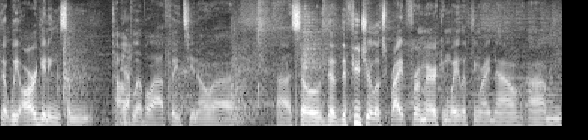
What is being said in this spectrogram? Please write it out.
that we are getting some top Yeah. level athletes. You know. Uh, uh, so the, the future looks bright for American weightlifting right now. Um,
